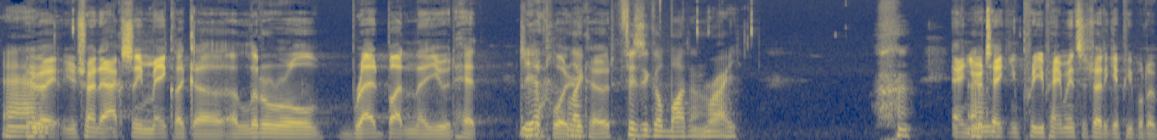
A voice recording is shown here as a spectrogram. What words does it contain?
And Right, you're trying to actually make like a, a literal red button that you would hit to yeah, deploy like your code, physical button, right? and you're taking prepayments to try to get people to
